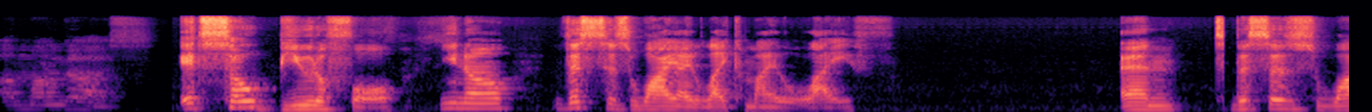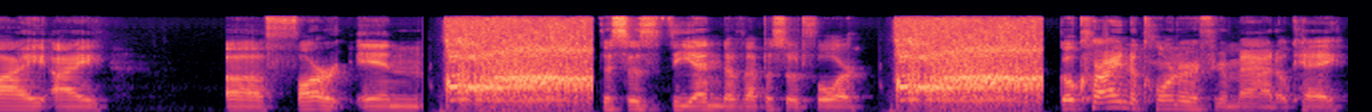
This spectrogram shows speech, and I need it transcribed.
Among Us. It's so beautiful. You know, this is why I like my life. And this is why I uh fart in This is the end of episode 4. Go cry in a corner if you're mad, okay?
